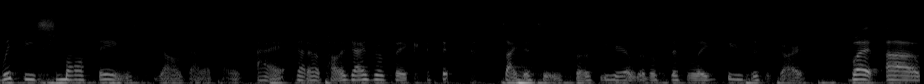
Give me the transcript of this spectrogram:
with these small things, y'all gotta apologize. I gotta apologize real quick. Sinuses. So if you hear a little sniffling, please disregard. But uh,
